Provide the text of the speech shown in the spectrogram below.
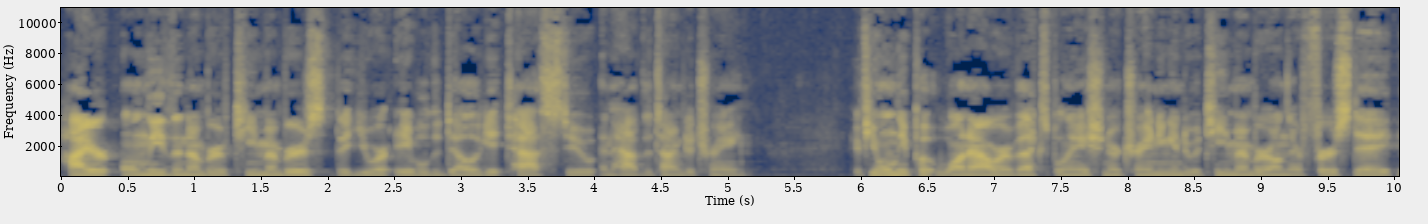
Hire only the number of team members that you are able to delegate tasks to and have the time to train. If you only put one hour of explanation or training into a team member on their first day,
